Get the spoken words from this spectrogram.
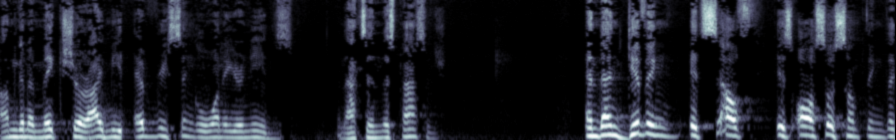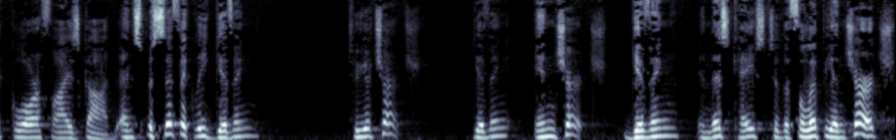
I'm going to make sure I meet every single one of your needs. And that's in this passage. And then giving itself is also something that glorifies God, and specifically giving to your church, giving in church, giving, in this case, to the Philippian church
